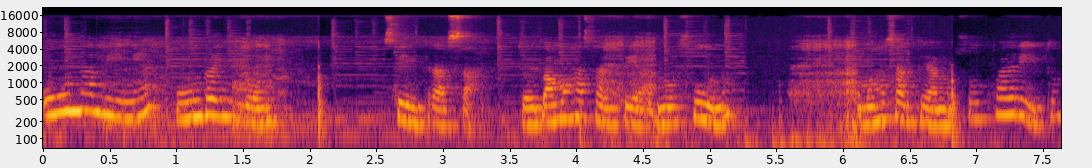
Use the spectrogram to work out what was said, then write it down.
una línea, un renglón sin trazar. Entonces vamos a saltearnos uno, vamos a saltearnos un cuadrito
